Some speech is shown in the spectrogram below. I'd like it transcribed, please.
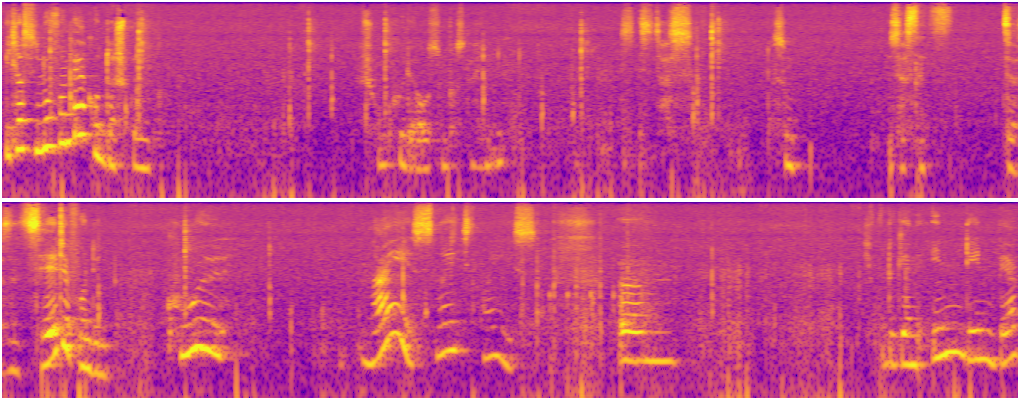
Ich lasse sie nur vom Berg runterspringen. Schon cool der Außenposten hinten. Was ist das? Das ist, ein, ist das ein, das sind Zelte von den cool. Nice, nice, nice. Ähm, ich würde gerne in den Berg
